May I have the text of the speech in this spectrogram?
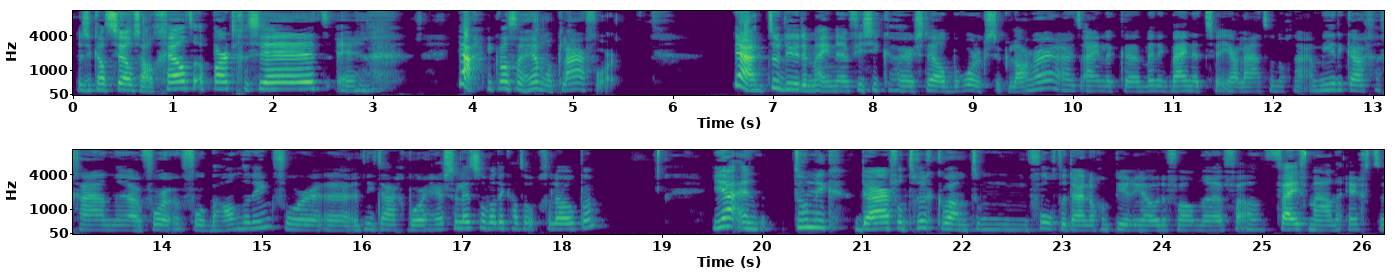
Dus ik had zelfs al geld apart gezet en ja, ik was er helemaal klaar voor. Ja, toen duurde mijn uh, fysieke herstel behoorlijk stuk langer. Uiteindelijk uh, ben ik bijna twee jaar later nog naar Amerika gegaan uh, voor, voor behandeling. Voor het niet aangeboren hersenletsel wat ik had opgelopen. Ja, en toen ik daarvan terugkwam, toen volgde daar nog een periode van, van vijf maanden echt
